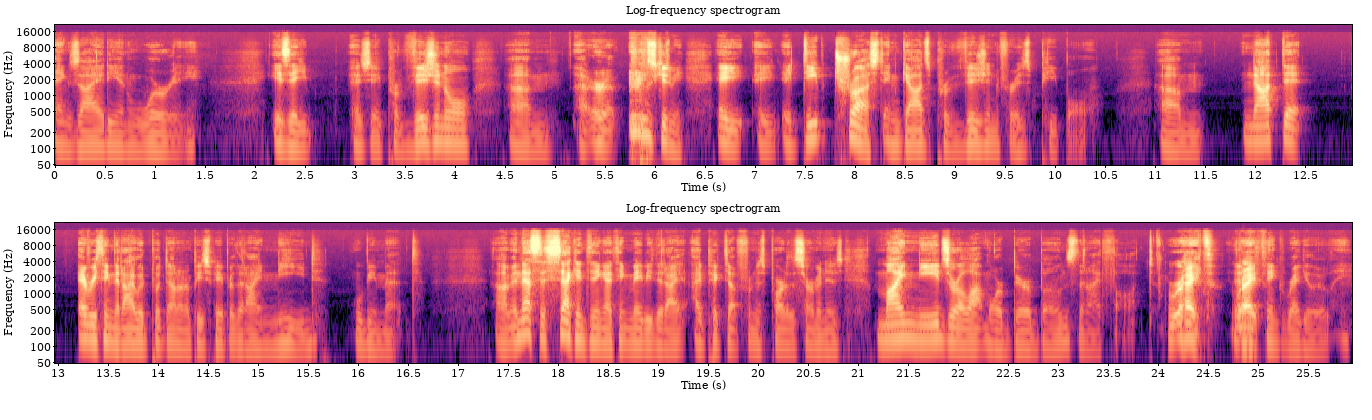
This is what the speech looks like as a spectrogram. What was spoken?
anxiety and worry is a is a provisional um, uh, or excuse me, a, a a deep trust in God's provision for His people. Um, not that everything that I would put down on a piece of paper that I need will be met. Um, and that's the second thing I think maybe that I, I picked up from this part of the sermon is my needs are a lot more bare bones than I thought. Right. right. I think regularly.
